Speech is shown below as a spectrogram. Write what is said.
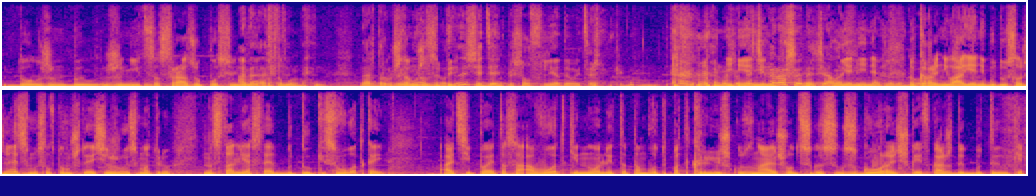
должен был жениться сразу после него, Она- потому... Наш друг что там уже женился, на следующий день пришел следователь. Не, не- хорошее начало не, не, не. Ну, короче, я не буду усложнять. Смысл в том, что я сижу и смотрю, на столе стоят бутылки с водкой, а типа это а водки ноли-то там вот под крышку, знаешь, вот с, с- с горочкой в каждой бутылке.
